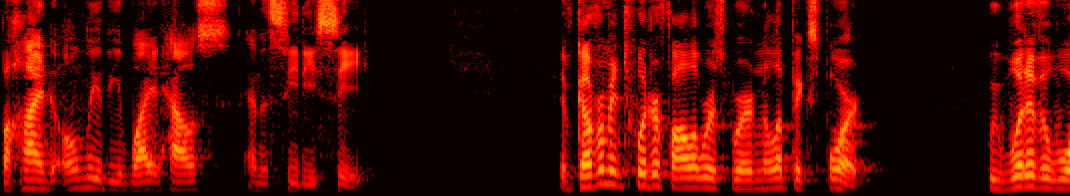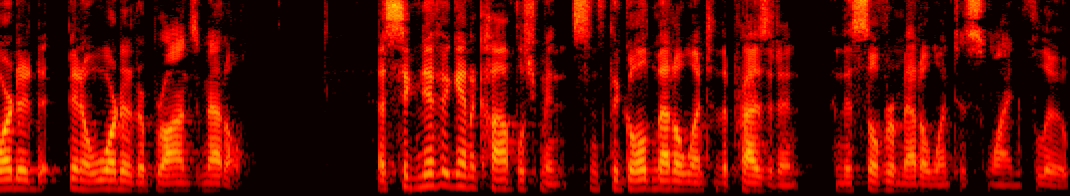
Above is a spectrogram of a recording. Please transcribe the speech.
behind only the White House and the CDC. If government Twitter followers were an Olympic sport, we would have awarded, been awarded a bronze medal, a significant accomplishment since the gold medal went to the president and the silver medal went to swine flu.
